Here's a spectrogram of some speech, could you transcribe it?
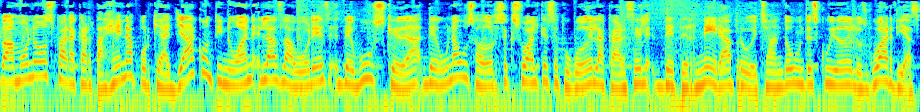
Vámonos para Cartagena porque allá continúan las labores de búsqueda de un abusador sexual que se fugó de la cárcel de Ternera aprovechando un descuido de los guardias.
